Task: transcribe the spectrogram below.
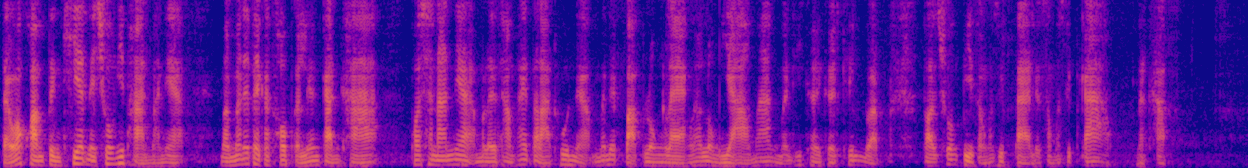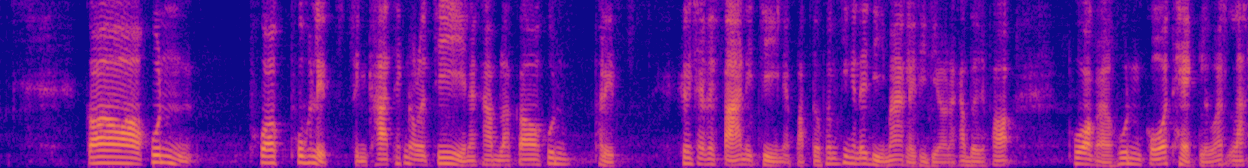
แต่ว่าความตึงเครียดในช่วงที่ผ่านมาเนี่ยมันไม่ได้ไปกระทบกับเรื่องการค้า เพราะฉะนั้นเนี่ยมันเลยทำให้ตลาดหุ้นเนี่ยไม่ได้ปรับลงแรงและลงยาวมากเหมือนที่เคยเกิดขึ้นแบบตอนช่วงปี 2018 หรือ 2019 นะครับ ก็หุ้นพวกผู้ผลิตสินค้าเทคโนโลยีนะครับแล้วก็หุ้นผลิตเครื่องใช้ไฟฟ้าในจีนเนี่ยปรับตัวเพิ่มขึ้นกันได้ดีมากเลยทีเดียวนะครับ โดยเฉพาะ พวกหุ้น g o t e c h หรือว่า Lux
